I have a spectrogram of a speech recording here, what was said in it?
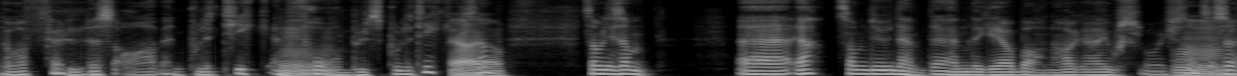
da følges av en politikk, en mm. forbudspolitikk, ja, ja. som liksom eh, Ja, som du nevnte, MDG og barnehager i Oslo. ikke sant? Mm. Altså,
